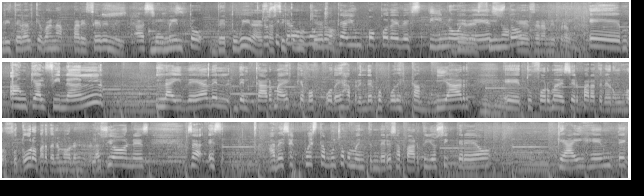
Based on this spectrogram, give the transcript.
literal, que van a aparecer en el Así momento de tu vida. Es Yo así sí creo como mucho quiero. que hay un poco de destino de en destino, esto. esa era mi pregunta. Eh, aunque al final la idea del, del karma es que vos podés aprender, vos podés cambiar eh, tu forma de ser para tener un mejor futuro, para tener mejores relaciones. O sea, es, a veces cuesta mucho como entender esa parte. Yo sí creo que hay gente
